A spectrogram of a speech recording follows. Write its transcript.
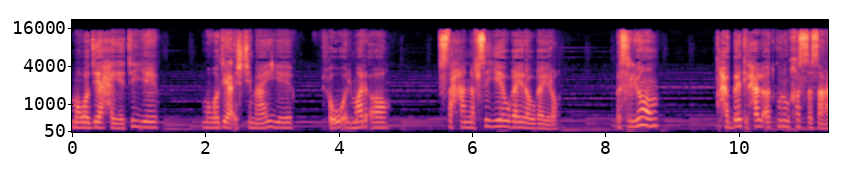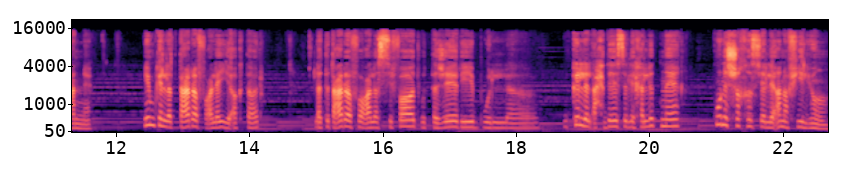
مواضيع حياتية مواضيع اجتماعية حقوق المرأة الصحة النفسية وغيرها وغيرها. بس اليوم حبيت الحلقة تكون مخصصة عني. يمكن لتتعرفوا علي أكتر لتتعرفوا على الصفات والتجارب وال... وكل الأحداث اللي خلتني كون الشخص يلي أنا فيه اليوم.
